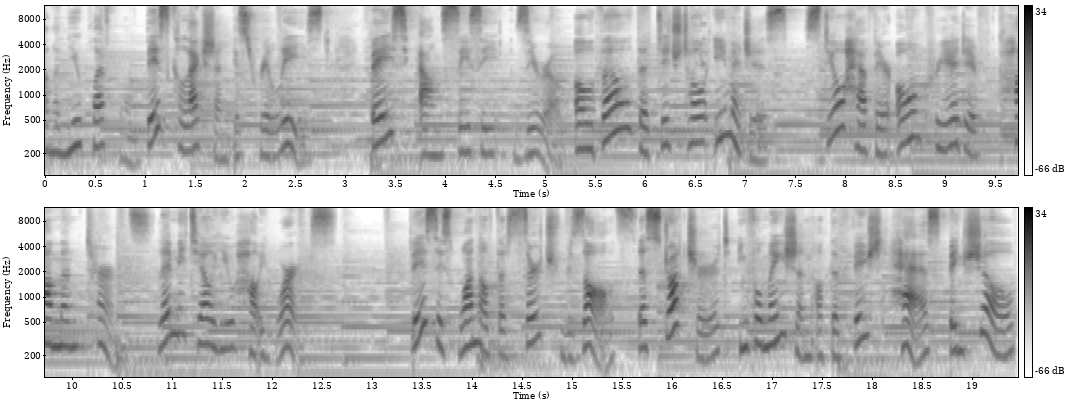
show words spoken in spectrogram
on a new platform. This collection is released based on CC0. Although the digital images still have their own creative common terms, let me tell you how it works. This is one of the search results. The structured information of the fish has been shown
